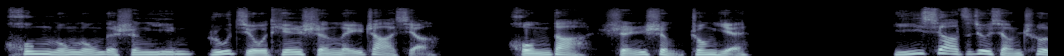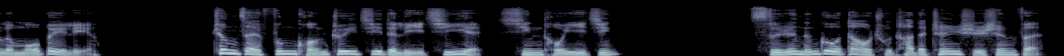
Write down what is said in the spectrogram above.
轰隆隆的声音如九天神雷炸响，宏大、神圣、庄严，一下子就响彻了魔贝岭。正在疯狂追击的李七夜心头一惊。此人能够道出他的真实身份，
